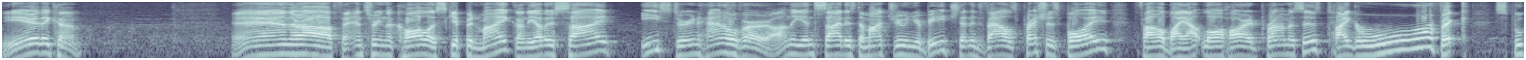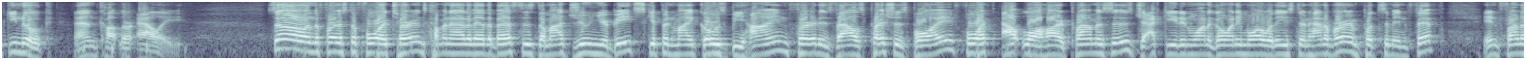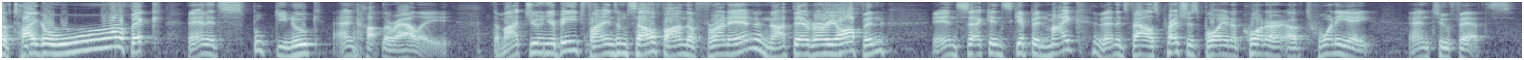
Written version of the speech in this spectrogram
Here they come. And they're off. Answering the call is Skip and Mike. On the other side, Eastern Hanover. On the inside is DeMott Junior Beach. Then it's Val's Precious Boy, followed by Outlaw Hard Promises, Tigerific, Spooky Nook, and Cutler Alley. So in the first of four turns, coming out of there the best is DeMott Junior Beach. Skip and Mike goes behind. Third is Val's Precious Boy. Fourth, Outlaw Hard Promises. Jackie didn't want to go anymore with Eastern Hanover and puts him in fifth. In front of Tiger Tigerific and it's Spooky Nook and Cutler Alley. DeMott Junior Beach finds himself on the front end, not there very often. In second, Skip and Mike. Then it's Val's Precious Boy in a quarter of 28 and 2 fifths.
